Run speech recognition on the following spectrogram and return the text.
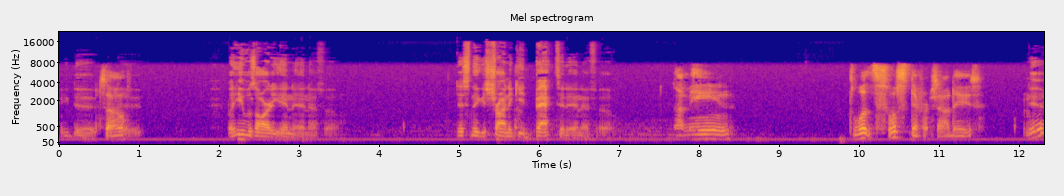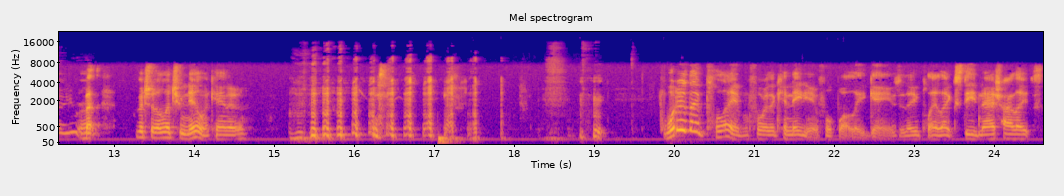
he did. So? He did. but he was already in the NFL. This nigga's trying to get back to the NFL. I mean, what's what's the difference nowadays? Yeah, you're right. But bet you they'll let you kneel in Canada. What do they play before the Canadian Football League games? Do they play like Steve Nash highlights?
